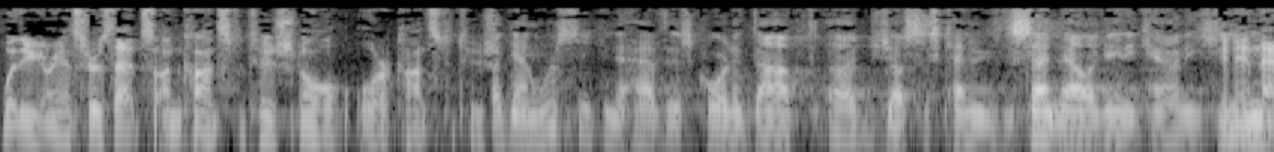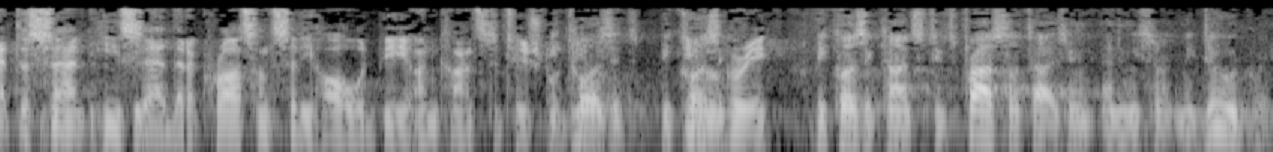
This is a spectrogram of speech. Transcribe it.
whether your answer is that's unconstitutional or constitutional. Again, we're seeking to have this court adopt uh, Justice Kennedy's dissent in Allegheny County. He, and in that dissent, he said that a cross on City Hall would be unconstitutional. Because do you, it's because do you agree? It, because it constitutes proselytizing, and we certainly do agree.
